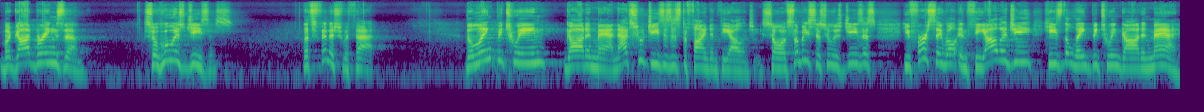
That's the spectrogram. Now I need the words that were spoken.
But God brings them. So who is Jesus? Let's finish with that. The link between God and man. That's who Jesus is defined in theology. So if somebody says, Who is Jesus? you first say, Well, in theology, he's the link between God and man.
